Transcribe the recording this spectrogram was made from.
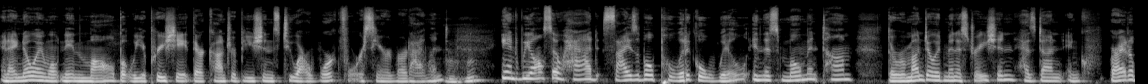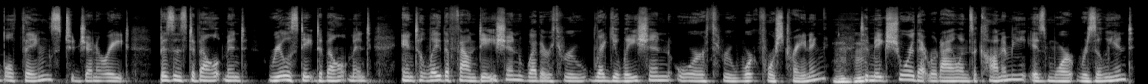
And I know I won't name them all, but we appreciate their contributions to our workforce here in Rhode Island. Mm-hmm. And we also had sizable political will in this moment, Tom. The Raimondo administration has done incredible things to generate business development, real estate development, and to lay the foundation, whether through regulation or through workforce training, mm-hmm. to make sure that Rhode Island's economy is more resilient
